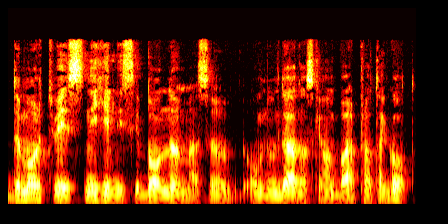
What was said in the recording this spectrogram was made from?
de mortuis nihil nisi bonum. Alltså om de döda ska man bara prata gott.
